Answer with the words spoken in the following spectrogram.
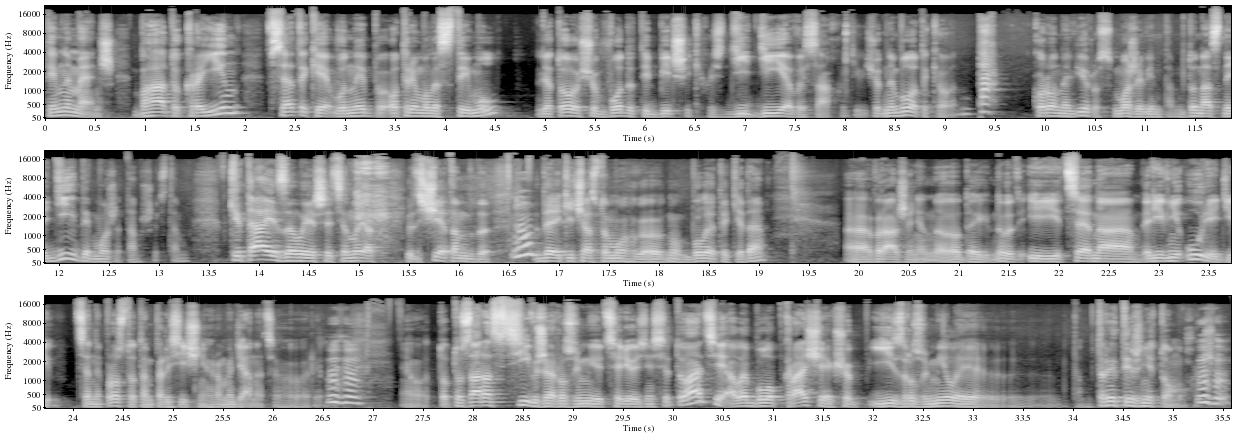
тим не менш, багато країн все-таки вони б отримали стимул для того, щоб вводити більше якихось дієвих заходів, щоб не було такого, та. Коронавірус, може він там до нас не дійде, може там щось там в Китаї залишиться. Ну як ще там ну, деякий час тому ну, були такі, да? Е, враження. Ну, ну, І це на рівні урядів, це не просто там пересічні громадяни це говорили. Угу. От. Тобто зараз всі вже розуміють серйозні ситуації, але було б краще, якщо б її зрозуміли е, там, три тижні тому. Хоча б.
